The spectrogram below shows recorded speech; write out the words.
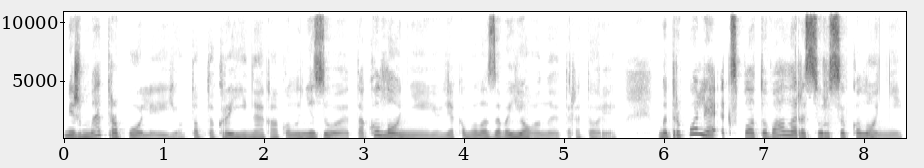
між метрополією, тобто країною, яка колонізує, та колонією, яка була завойованою територією. Метрополія експлуатувала ресурси в колонії,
